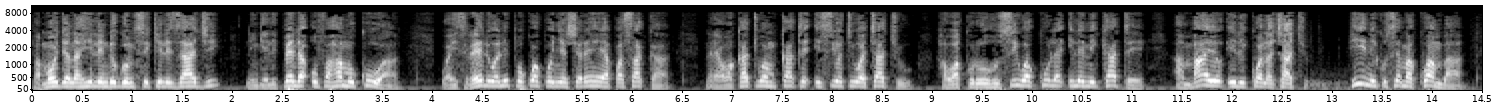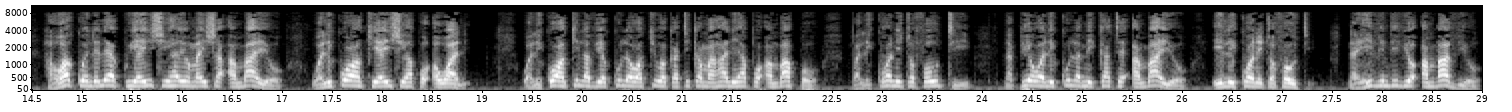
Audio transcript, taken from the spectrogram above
Pamoja na hili ndugu msikilizaji ningelipenda ufahamu kuwa waisraeli walipokuwa kwenye sherehe ya pasaka na ya wakati wa mkate isiyotiwa chachu hawakuruhusiwa kula ile mikate ambayo ilikuwa na chachu. Hii ni kusema kwamba hawakuendelea kuyaishi hayo maisha ambayo walikuwa wakiyaishi hapo awali. Walikuwa wakila vyakula wakiwa katika mahali hapo ambapo palikuwa ni tofauti na pia walikula mikate ambayo ilikuwa ni tofauti. Na hivi ndivyo ambavyo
